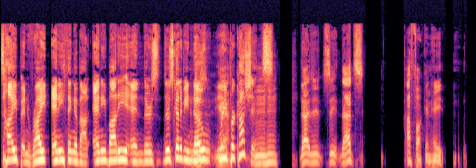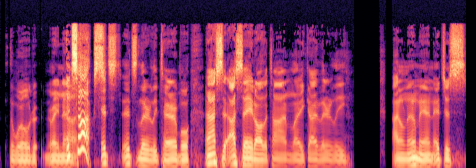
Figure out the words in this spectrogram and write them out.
type and write anything about anybody and there's there's going to be no Just- yeah. repercussions. Mhm. That see, that's I fucking hate the world right now. It sucks. It's it's literally terrible, and I say, I say it all the time. Like I literally, I don't know, man. It just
